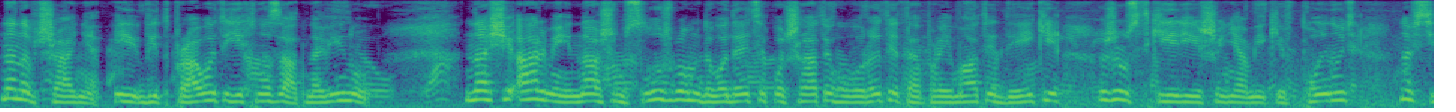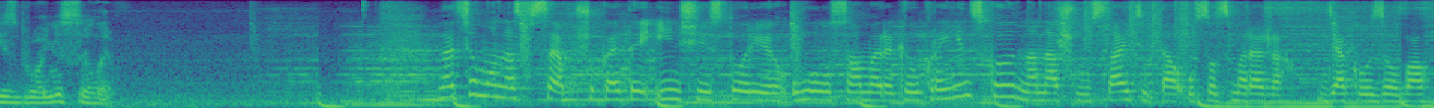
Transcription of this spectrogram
на навчання і відправити їх назад на війну. Нашій армії, нашим службам доведеться почати говорити та приймати деякі жорсткі рішення, які вплинуть на всі збройні сили. На цьому у нас все. Шукайте інші історії у Голосу Америки українською на нашому сайті та у соцмережах. Дякую за увагу.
